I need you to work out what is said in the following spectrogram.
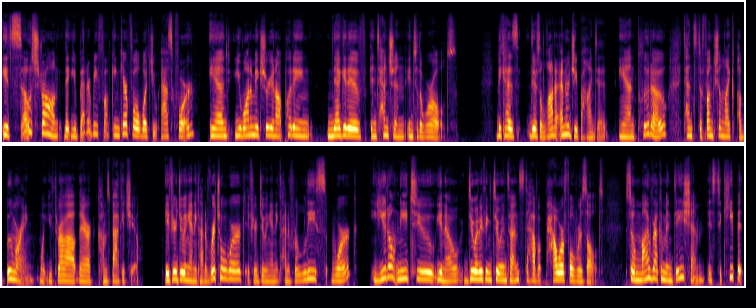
It's so strong that you better be fucking careful what you ask for. And you want to make sure you're not putting negative intention into the world because there's a lot of energy behind it. And Pluto tends to function like a boomerang. What you throw out there comes back at you. If you're doing any kind of ritual work, if you're doing any kind of release work, you don't need to, you know, do anything too intense to have a powerful result. So, my recommendation is to keep it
